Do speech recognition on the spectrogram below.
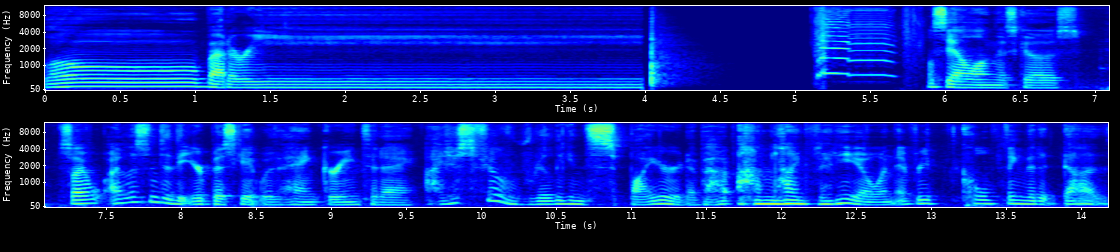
Low battery. We'll see how long this goes. So I, I, listened to the Ear Biscuit with Hank Green today. I just feel really inspired about online video and every cool thing that it does.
